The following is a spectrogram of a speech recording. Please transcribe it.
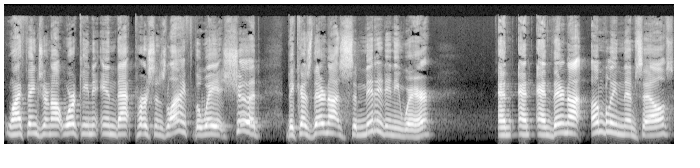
why things are not working in that person's life the way it should because they're not submitted anywhere and, and, and they're not humbling themselves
